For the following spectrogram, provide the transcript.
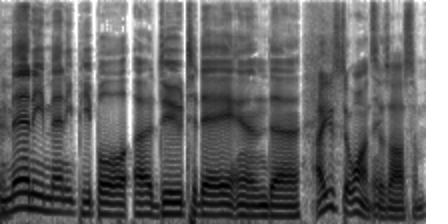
but many, many people uh, do today, and uh, I used it once. It's awesome.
